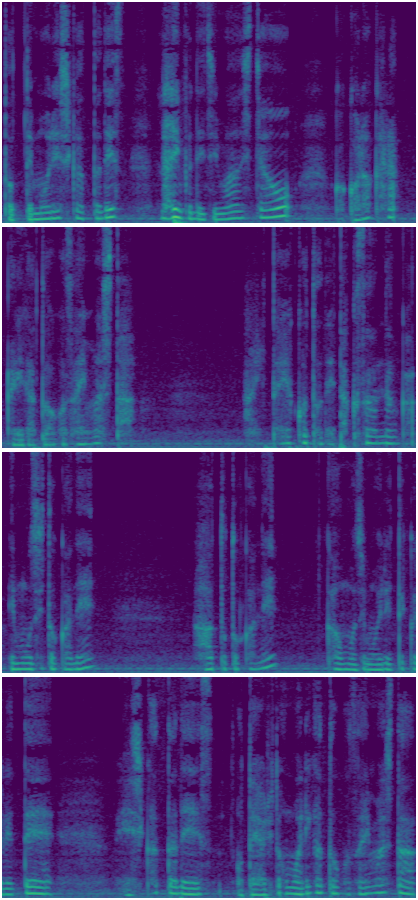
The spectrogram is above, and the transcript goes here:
とっても嬉しかったです。ライブで自慢しちゃおう。心からありがとうございました。はいということでたくさんなんか絵文字とかねハートとかね顔文字も入れてくれて嬉しかったです。お便りどうもありがとうございました。なん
